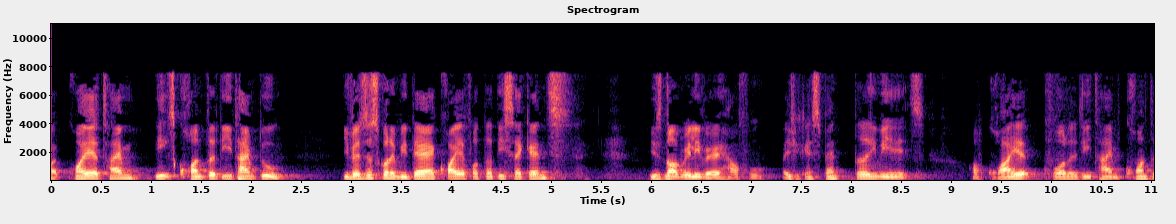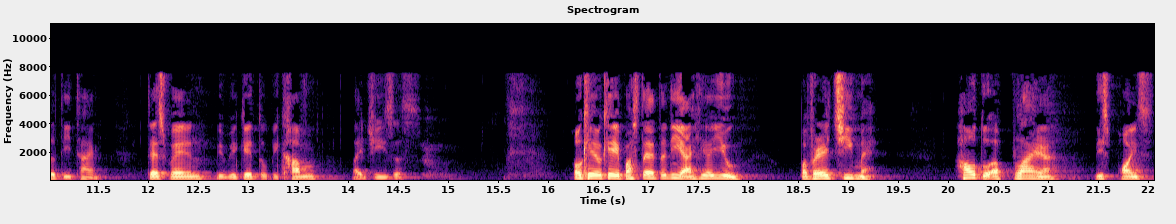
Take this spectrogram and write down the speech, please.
but quiet time needs quantity time too. If you're just going to be there quiet for 30 seconds, it's not really very helpful. If you can spend 30 minutes of quiet quality time, quantity time, that's when we begin to become like Jesus. Okay, okay, Pastor Anthony, I hear you, but very cheap, eh? How to apply uh, these points?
